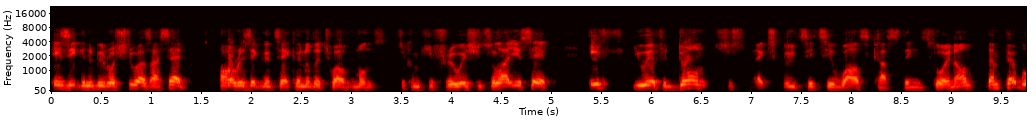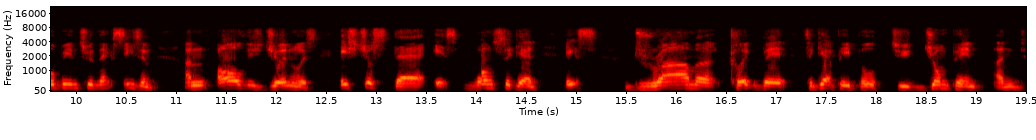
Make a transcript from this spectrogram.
Is it going to be rushed through, as I said, or is it going to take another 12 months to come to fruition? So, like you say, if UEFA don't exclude City whilst cast things going on, then Pep will be into the next season. And all these journalists, it's just there. It's once again, it's drama, clickbait to get people to jump in and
